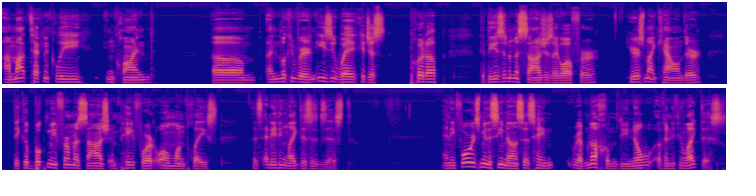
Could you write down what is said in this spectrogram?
I'm not technically inclined. Um, I'm looking for an easy way I could just put up that these are the massages I offer. Here's my calendar. They could book me for a massage and pay for it all in one place. Does anything like this exist? And he forwards me this email and says, Hey, Reb Nachum, do you know of anything like this?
